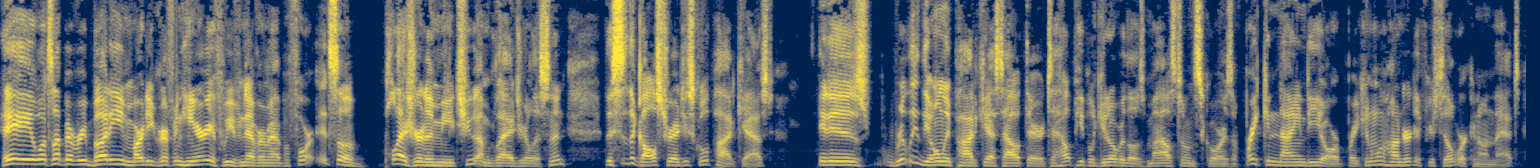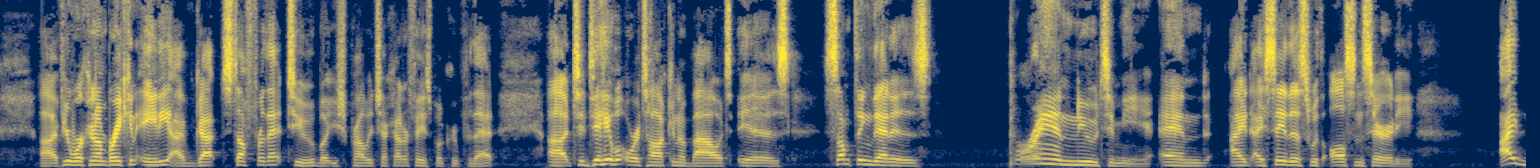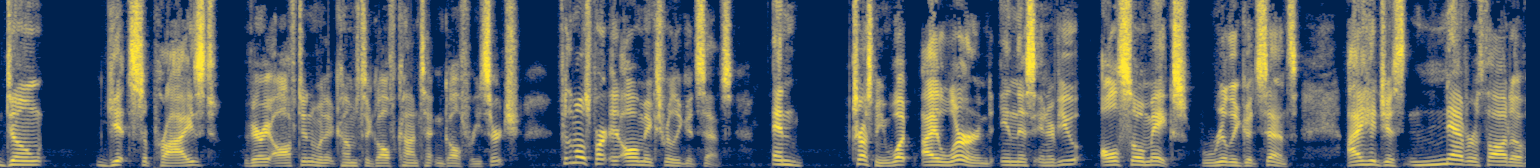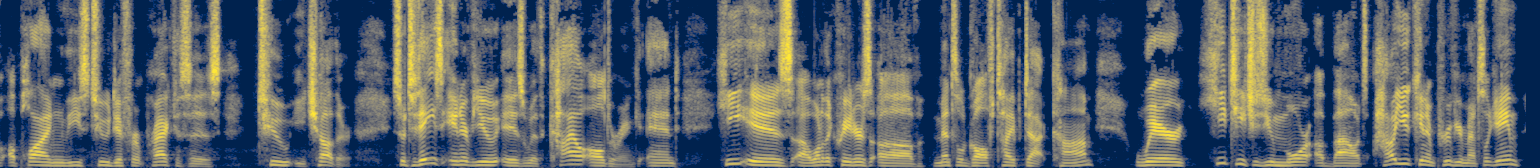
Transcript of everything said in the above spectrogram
Hey, what's up, everybody? Marty Griffin here. If we've never met before, it's a pleasure to meet you. I'm glad you're listening. This is the Golf Strategy School podcast. It is really the only podcast out there to help people get over those milestone scores of breaking 90 or breaking 100 if you're still working on that. Uh, if you're working on breaking 80, I've got stuff for that too, but you should probably check out our Facebook group for that. Uh, today, what we're talking about is something that is brand new to me. And I, I say this with all sincerity. I don't get surprised very often when it comes to golf content and golf research. For the most part, it all makes really good sense. And trust me, what I learned in this interview also makes really good sense. I had just never thought of applying these two different practices to each other. So today's interview is with Kiel Alderink, and he is uh, one of the creators of mentalgolftype.com, where he teaches you more about how you can improve your mental game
